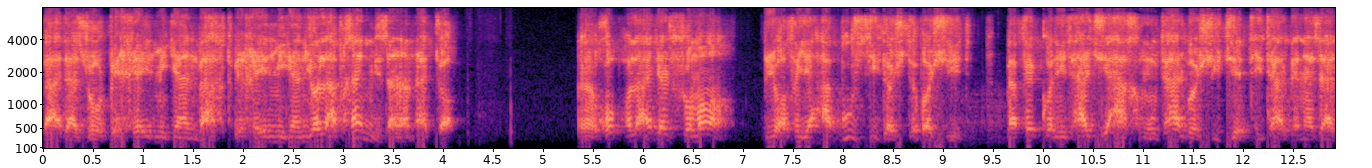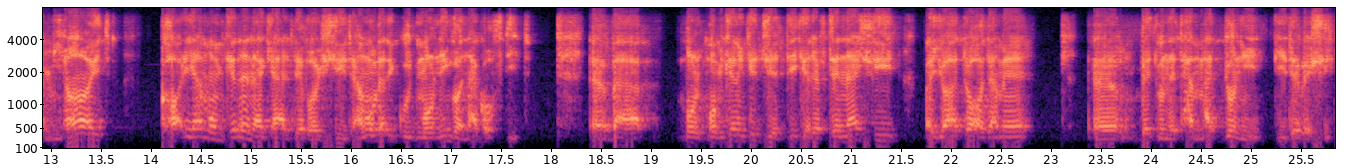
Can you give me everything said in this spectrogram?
بعد از ظهر به خیر میگن وقت به خیر میگن یا لبخند می‌زنن حتی. خب حالا اگر شما قیافه عبوسی داشته باشید و فکر کنید هرچی اخموتر باشید جدیتر به نظر میاید کاری هم ممکنه نکرده باشید. همون ولی گود مورنینگ رو نگفتید. و ممکنه که جدی گرفته نشید. و یا حتی آدم بدون تمدنی دیده بشید.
